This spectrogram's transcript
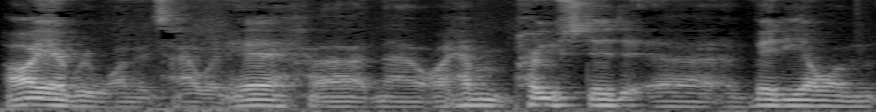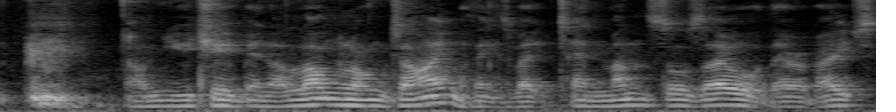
Hi everyone, it's Howard here. Uh, now I haven't posted uh, a video on on YouTube in a long, long time. I think it's about ten months or so, or thereabouts.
